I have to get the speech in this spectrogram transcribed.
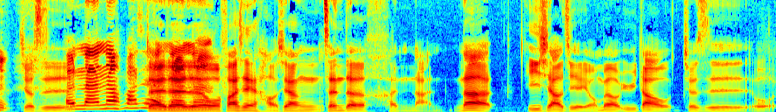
就是很难呢，发现对对对，我发现好像真的很难。那一小姐有没有遇到？就是我，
